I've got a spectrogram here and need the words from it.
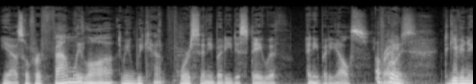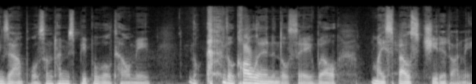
Yeah. So for family law, I mean, we can't force anybody to stay with anybody else. Of right? course. To give you an example, sometimes people will tell me, they'll, they'll call in and they'll say, "Well, my spouse cheated on me.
